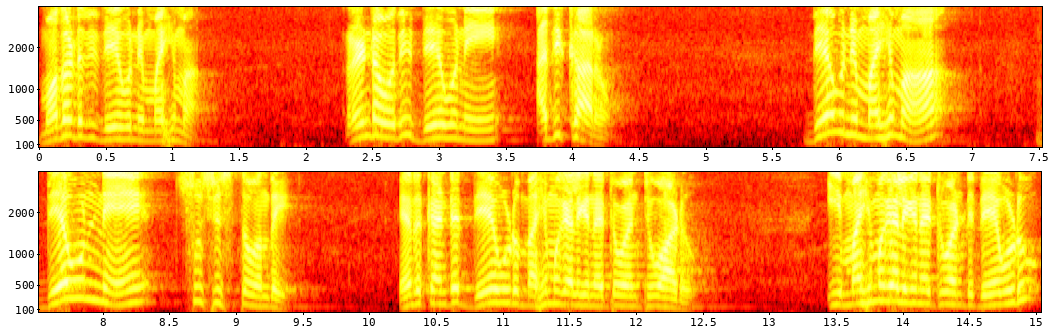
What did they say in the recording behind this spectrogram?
మొదటిది దేవుని మహిమ రెండవది దేవుని అధికారం. దేవుని మహిమ దేవుణ్ణి సూచిస్తూ ఉంది. ఎందుకంటే దేవుడు మహిమ కలిగినటువంటి వాడు. ఈ మహిమ కలిగినటువంటి దేవుడు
